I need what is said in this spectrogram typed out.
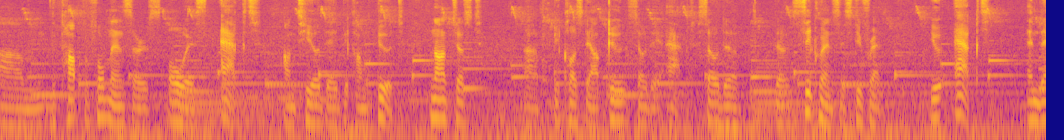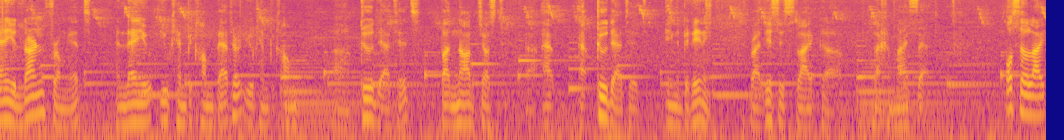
um, the top performers always act until they become good, not just uh, because they are good, so they act. So the the sequence is different. You act, and then you learn from it, and then you, you can become better. You can become uh, good at it, but not just uh, at, at good at it in the beginning, right? This is like uh, like a mindset. Also, like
